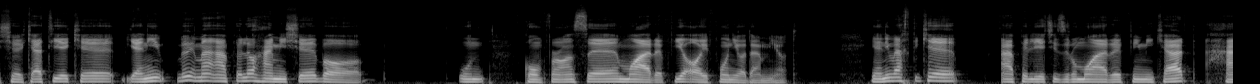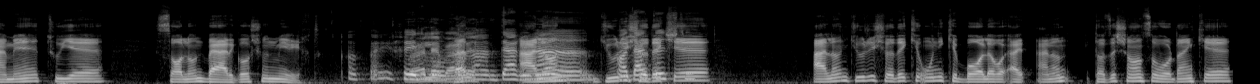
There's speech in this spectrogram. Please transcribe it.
شرکتیه که یعنی ببین من اپل رو همیشه با اون کنفرانس معرفی آیفون یادم میاد. یعنی وقتی که اپل یه چیزی رو معرفی می‌کرد همه توی سالن برگاشون میریخت. خیلی بله بله. الان جوری شده که الان جوری شده که اونی که بالا و الان تازه شانس آوردن که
